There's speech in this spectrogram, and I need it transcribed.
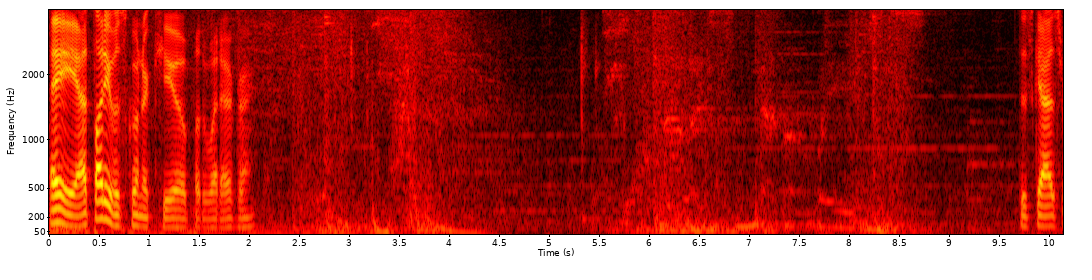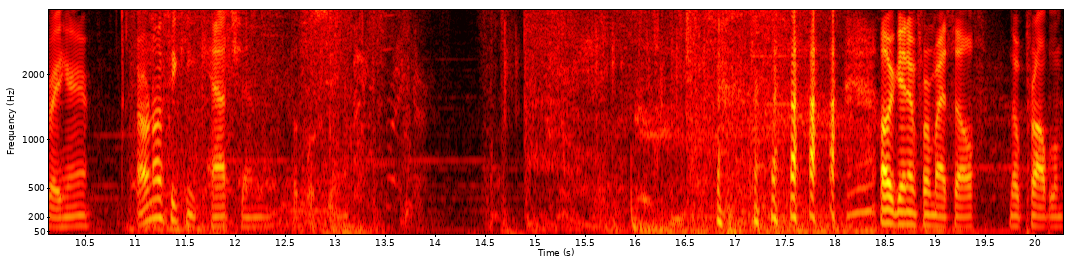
Hey, I thought he was gonna Q, but whatever. This guy's right here. I don't know if we can catch him, but we'll see. I'll get him for myself. No problem.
